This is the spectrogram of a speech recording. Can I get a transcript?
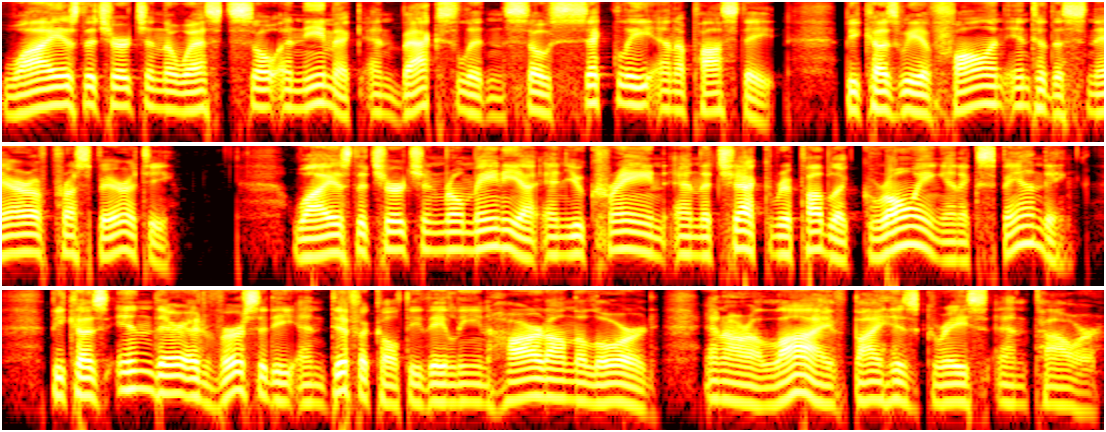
Why is the church in the West so anemic and backslidden, so sickly and apostate? Because we have fallen into the snare of prosperity. Why is the church in Romania and Ukraine and the Czech Republic growing and expanding? Because in their adversity and difficulty they lean hard on the Lord and are alive by His grace and power.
